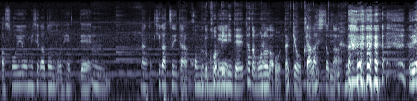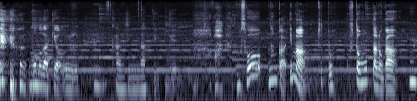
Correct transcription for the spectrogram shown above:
ぱそういうお店がどんどん減って、うん。なんか気がついたらコンビニでコンビニでただ物をだけを買う駄菓子とか 売れるようなものだけを売るうん感じになっていって。あでもそうなんか今ちょっとふと思ったのが、うん。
